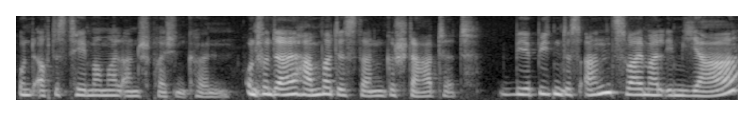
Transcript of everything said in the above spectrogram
und auch das Thema mal ansprechen können. Und von daher haben wir das dann gestartet. Wir bieten das an zweimal im Jahr.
